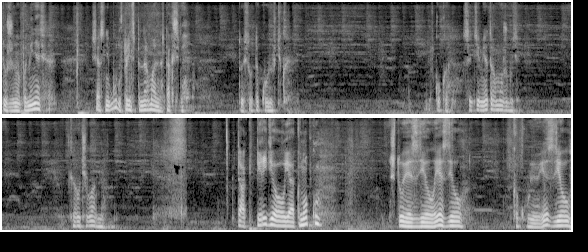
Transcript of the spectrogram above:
Тоже надо поменять. Сейчас не буду, в принципе, нормально, так себе. То есть вот такой люфтик. Сколько? Сантиметров, может быть. Короче, ладно. Так, переделал я кнопку. Что я сделал? Я сделал... Какую? Я сделал...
